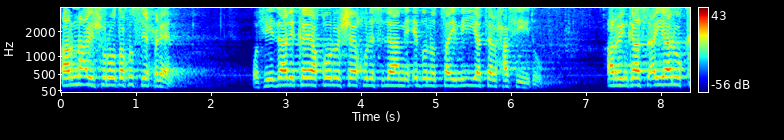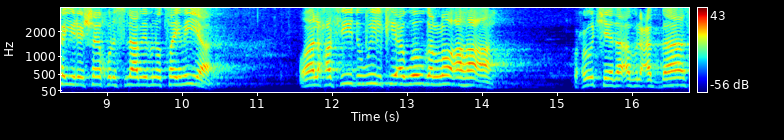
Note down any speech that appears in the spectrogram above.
Qaarna ay shuruuda ku sii xidheen wa fii dalika yaquulu shaykhulislaami ibnu taymiyata alxafiidu arrinkaas ayaanuu ka yidhi shaykhulislaam ibnu taymiya oo alxafiidu wiilkii awowga loo ahaa ah wuxuu u jeedaa abulcabbaas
